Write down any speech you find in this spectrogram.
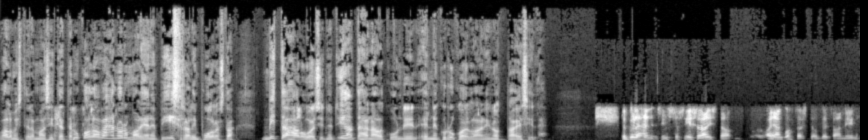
valmistelemaan sitä, että rukoillaan vähän normaali enempi Israelin puolesta. Mitä haluaisit nyt ihan tähän alkuun, niin ennen kuin rukoillaan, niin ottaa esille? No kyllähän siis, jos Israelista ajankohtaisesti otetaan, niin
